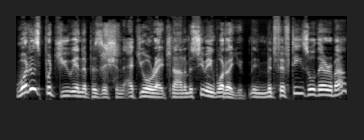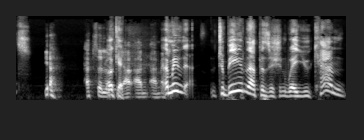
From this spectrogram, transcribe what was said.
what has put you in a position at your age now? And I'm assuming, what are you, mid fifties or thereabouts? Yeah, absolutely. Okay. I, I'm, I'm actually- I mean, to be in that position where you can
